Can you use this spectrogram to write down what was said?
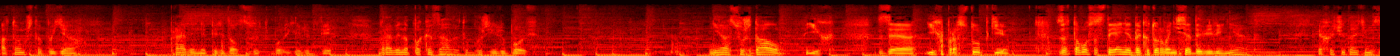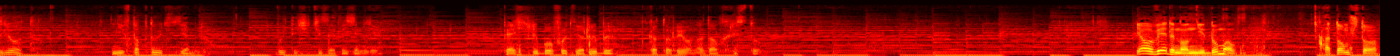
о том, чтобы я правильно передал суть Божьей любви. Правильно показал эту Божью любовь не осуждал их за их проступки, за того состояния, до которого они себя довели. Нет. Я хочу дать им взлет, не втоптуть в землю, вытащить из этой земли. Пять хлебов и две рыбы, которые он отдал Христу. Я уверен, он не думал о том, что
